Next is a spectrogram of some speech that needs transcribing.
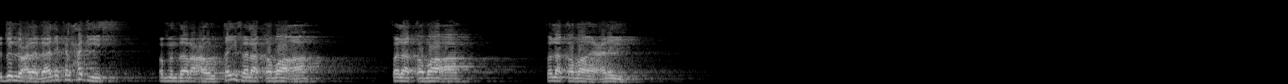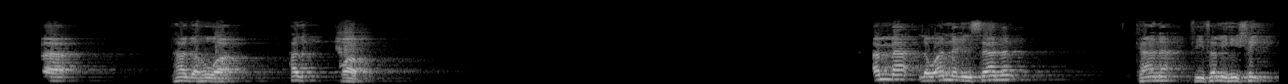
يدل على ذلك الحديث. ومن ذرعه القي فلا قضاء فلا قضاء فلا قضاء عليه. فهذا هو هذا الجواب أما لو أن إنسانا كان في فمه شيء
